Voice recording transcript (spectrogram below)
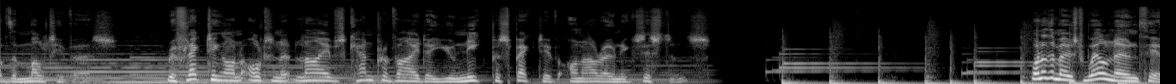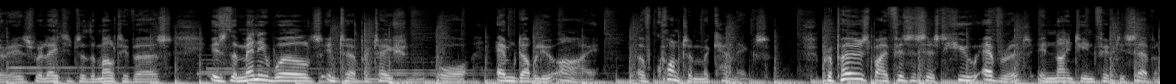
of the multiverse. Reflecting on alternate lives can provide a unique perspective on our own existence. One of the most well-known theories related to the multiverse is the many worlds interpretation, or MWI, of quantum mechanics. Proposed by physicist Hugh Everett in 1957,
